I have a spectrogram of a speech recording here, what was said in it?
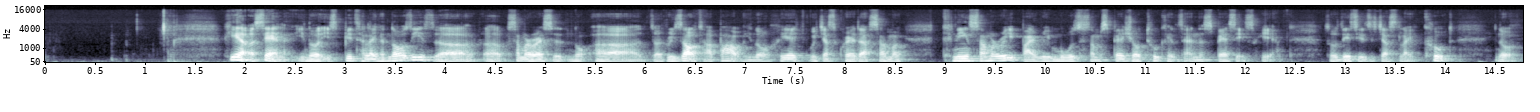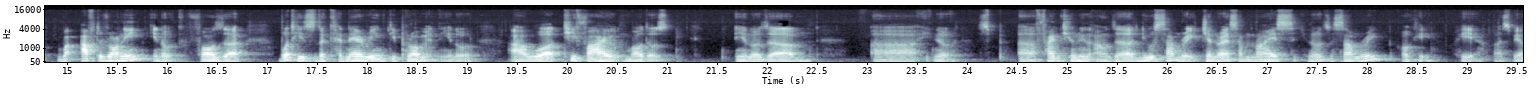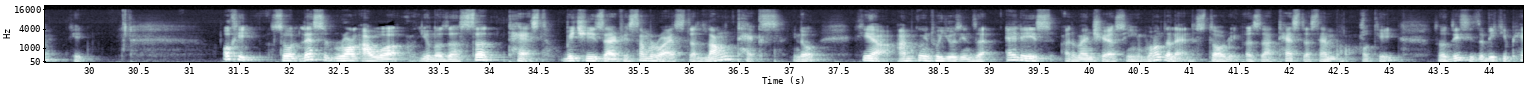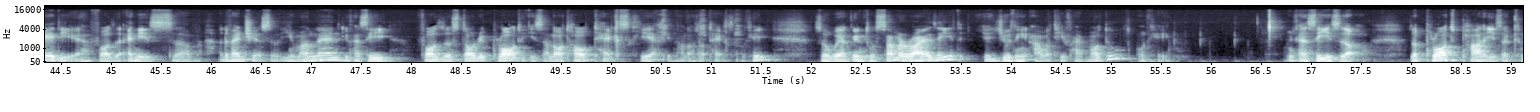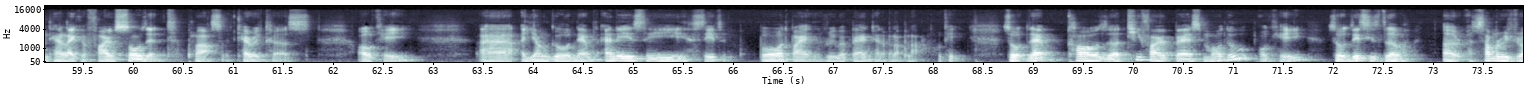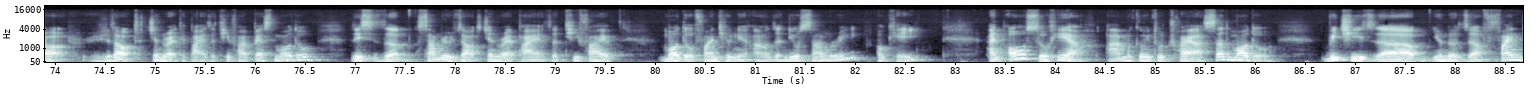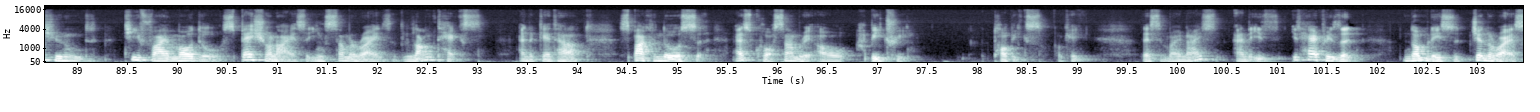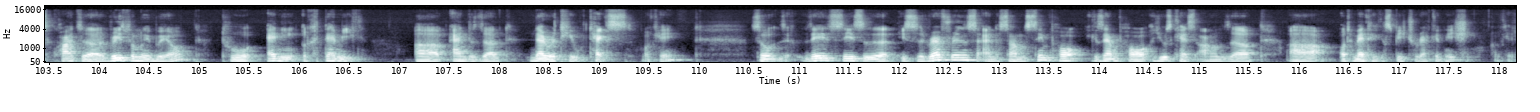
Here, a cell, you know, it's a bit like noisy, the uh, summarize uh, the result above, you know, here we just create a some clean summary by remove some special tokens and spaces here. So this is just like code, you know, after running, you know, for the, what is the canary deployment, you know, our T5 models, you know, the, uh, you know, uh, fine tuning on the new summary, generate some nice, you know, the summary, okay, here as well, okay. Okay, so let's run our, you know, the third test, which is actually summarize the long text, you know. Here, I'm going to using the Alice Adventures in Wonderland story as a test sample, okay. So this is the Wikipedia for the Alice uh, Adventures in Wonderland. You can see for the story plot is a lot of text here, a lot of text, okay. So we are going to summarize it using our T5 model, okay. You can see it's a the plot part is a contain like 5,000 plus characters. Okay. Uh, a young girl named Alice sits bored by the riverbank and blah blah. Okay. So that called the T5 base model. Okay. So this is the uh, summary result, result generated by the T5 base model. This is the summary result generated by the T5 model fine-tuning on the new summary. Okay. And also here, I'm going to try a third model which is uh, you know the fine-tuned T5 model specialized in summarize long text and get a SparkNotes SQL summary of arbitrary topics. Okay, that's very nice, and it's, it helps the normally generalize quite uh, reasonably well to any academic uh, and the narrative text. Okay, so th this is uh, is a reference and some simple example use case on the uh, automatic speech recognition. Okay.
